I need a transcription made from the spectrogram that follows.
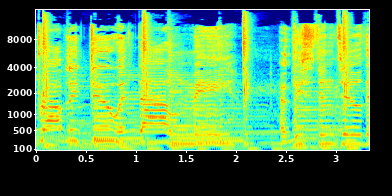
probably do without me, at least until then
